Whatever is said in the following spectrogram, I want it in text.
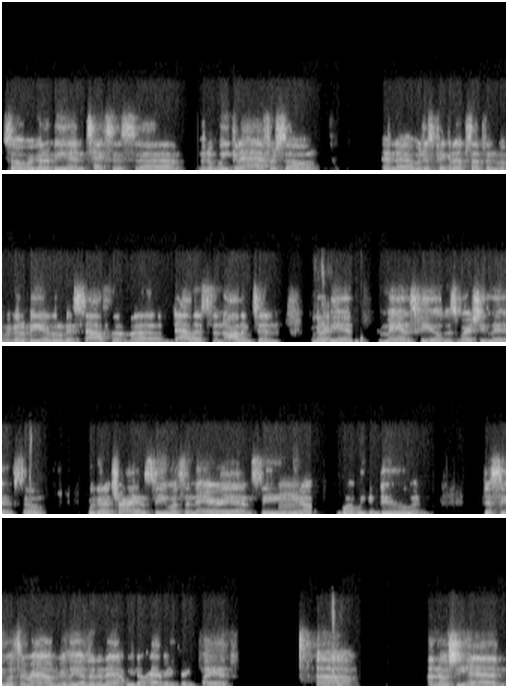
so we're going to be in Texas uh, in a week and a half or so. And uh, we're just picking up something, but we're going to be a little bit south of uh, Dallas and Arlington. We're going to okay. be in Mansfield, is where she lives. So we're going to try and see what's in the area and see, mm. you know, what we can do and just see what's around. Really, other than that, we don't have anything planned. Um, I know she had,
